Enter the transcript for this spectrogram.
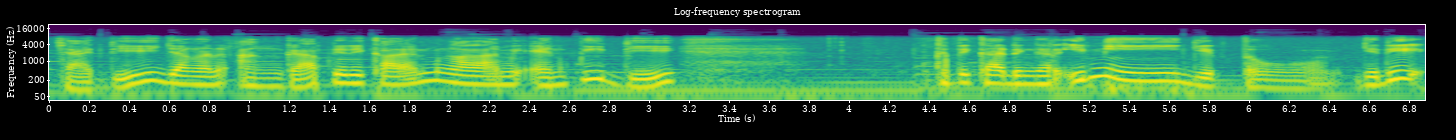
Jadi jangan anggap diri kalian mengalami NPD ketika dengar ini gitu. Jadi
